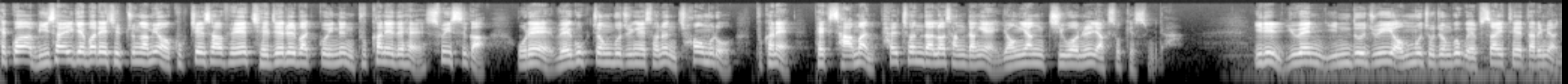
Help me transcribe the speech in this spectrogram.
핵과 미사일 개발에 집중하며 국제사회의 제재를 받고 있는 북한에 대해 스위스가 올해 외국 정부 중에서는 처음으로 북한에 104만 8천 달러 상당의 영양 지원을 약속했습니다. 1일 유엔 인도주의 업무조정국 웹사이트에 따르면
